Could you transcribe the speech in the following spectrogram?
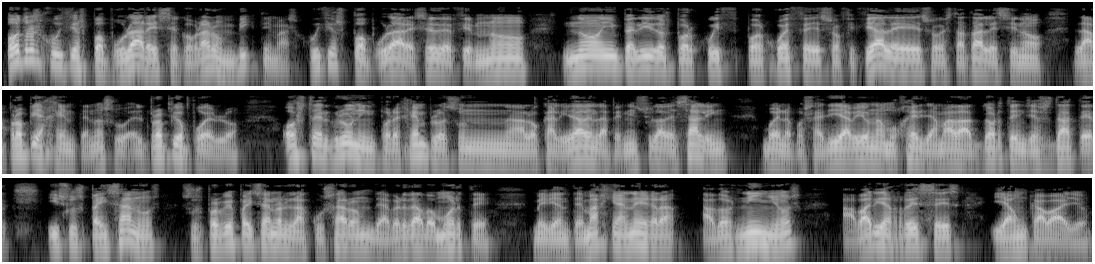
Otros juicios populares se cobraron víctimas, juicios populares, es decir, no, no impelidos por, por jueces oficiales o estatales, sino la propia gente, ¿no? el propio pueblo. Ostergruning, por ejemplo, es una localidad en la península de Saling. Bueno, pues allí había una mujer llamada Dorten Jesdatter y sus paisanos, sus propios paisanos, la acusaron de haber dado muerte mediante magia negra a dos niños, a varias reses y a un caballo.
